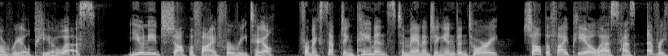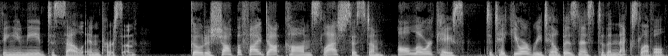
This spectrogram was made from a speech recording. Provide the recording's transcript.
a real POS? You need Shopify for retail. From accepting payments to managing inventory, Shopify POS has everything you need to sell in person. Go to shopify.com/system all lowercase to take your retail business to the next level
